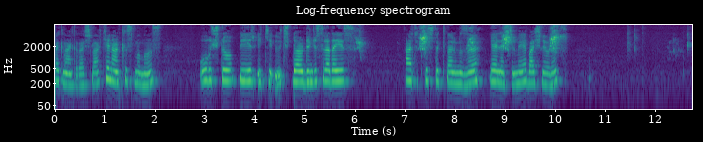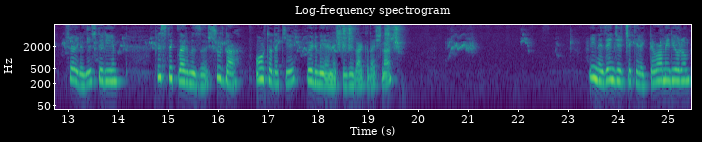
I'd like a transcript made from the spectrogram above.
Bakın arkadaşlar kenar kısmımız oluştu. 1, 2, 3, 4. sıradayız. Artık fıstıklarımızı yerleştirmeye başlıyoruz. Şöyle göstereyim. Fıstıklarımızı şurada ortadaki bölüme yerleştireceğiz arkadaşlar. Yine zincir çekerek devam ediyorum.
